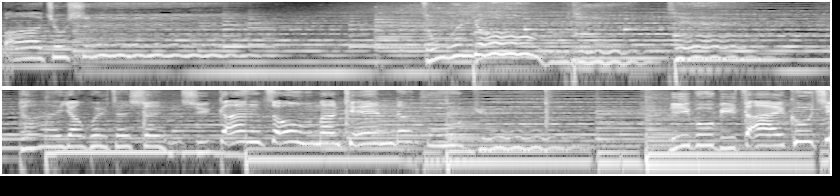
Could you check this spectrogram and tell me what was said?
八九十？总会有一。天，太阳会在升起，赶走满天的乌云。你不必再哭泣，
